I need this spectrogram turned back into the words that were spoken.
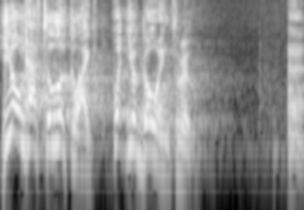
You don't have to look like what you're going through. Uh.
